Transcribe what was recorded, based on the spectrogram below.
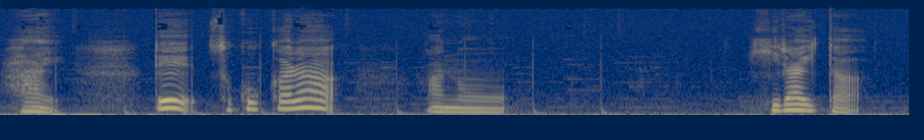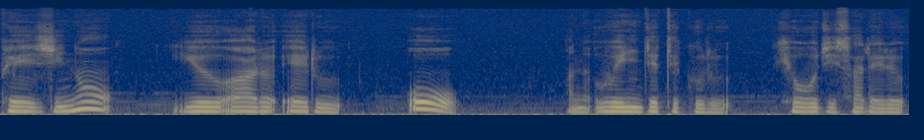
はい。でそこからあの開いたページの URL をあの上に出てくる表示される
